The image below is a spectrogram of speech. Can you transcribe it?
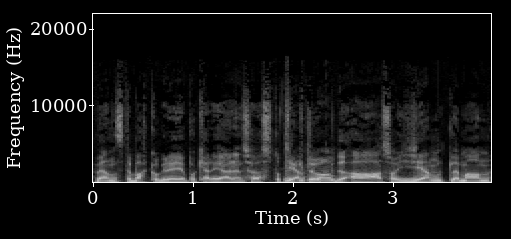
vänsterback och grejer på karriärens höst. Och Gentleman. upp det. Ah, alltså gentleman.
